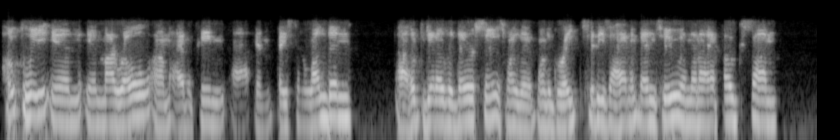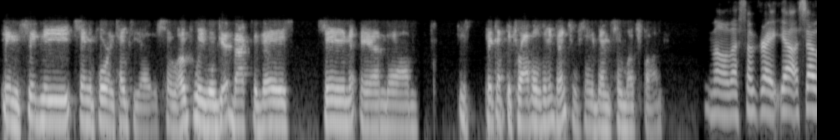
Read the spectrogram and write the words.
hopefully, in in my role, um, I have a team uh, in based in London. I hope to get over there soon. It's one of the one of the great cities I haven't been to, and then I have folks. Um, in Sydney, Singapore, and Tokyo. So hopefully we'll get back to those soon and um, just pick up the travels and adventures that have been so much fun. No, that's so great. Yeah. So,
